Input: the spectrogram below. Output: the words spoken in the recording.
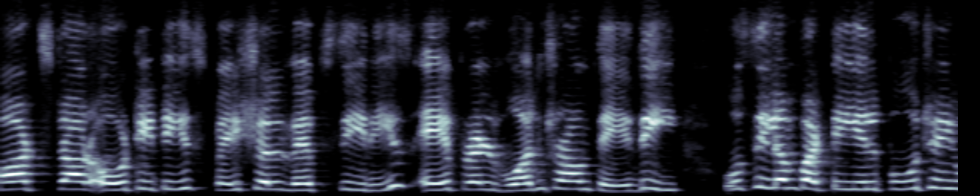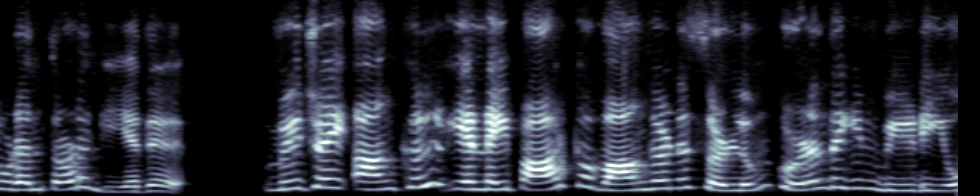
Hotstar OTT special web series April ஒன்றாம் தேதி உசிலம்பட்டியில் பூஜையுடன் தொடங்கியது. விஜய் அங்கிள் என்னை பார்க்க வாங்கன்னு சொல்லும் குழந்தையின் வீடியோ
